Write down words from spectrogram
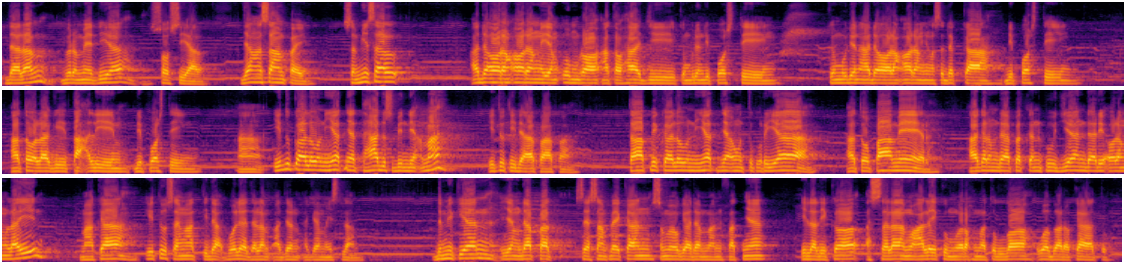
dalam bermedia sosial. Jangan sampai semisal ada orang-orang yang umroh atau haji kemudian diposting, kemudian ada orang-orang yang sedekah diposting atau lagi taklim diposting. Nah, itu kalau niatnya tahadus bin ni'mah itu tidak apa-apa. Tapi kalau niatnya untuk ria atau pamer agar mendapatkan pujian dari orang lain, maka itu sangat tidak boleh dalam ajaran agama Islam. Demikian yang dapat saya sampaikan, semoga ada manfaatnya. Ilalika, Assalamualaikum warahmatullahi wabarakatuh.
